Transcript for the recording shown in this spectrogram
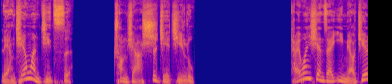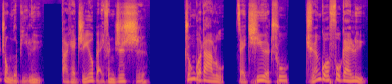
两千万剂次，创下世界纪录。台湾现在疫苗接种的比率大概只有百分之十，中国大陆在七月初全国覆盖率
